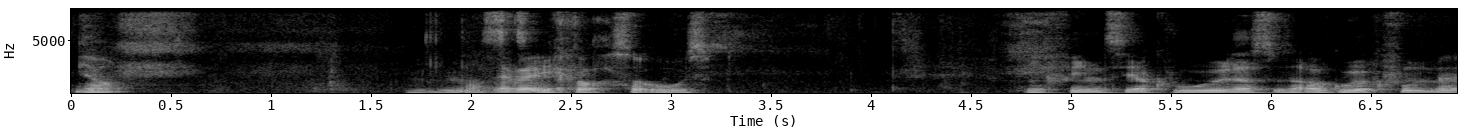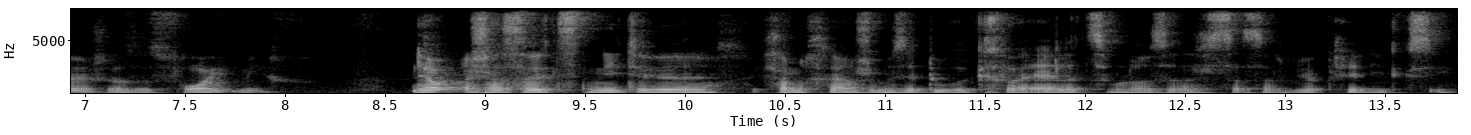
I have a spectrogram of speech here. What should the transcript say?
Ja, das Eben, sieht ich doch so aus. ich finde es sehr cool, dass du es auch gut gefunden hast. Also es freut mich. Ja, es ist also jetzt nicht. Äh, ich habe mich auch schon müssen durchquälen zum Hören. Das war also wirklich nicht. Gewesen.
